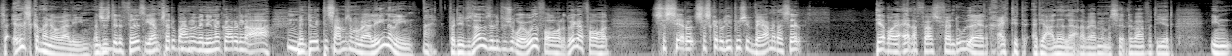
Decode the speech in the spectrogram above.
så elsker man jo at være alene. Man synes, mm. det er det fedeste. Jamen, så du bare med veninder, gør det. Ah, mm. Men det er jo ikke det samme som at være alene alene. Nej. Fordi når du så lige pludselig rører ud af forhold, og du ikke har forhold, så, ser du, så skal du lige pludselig være med dig selv. Der, hvor jeg allerførst fandt ud af, at rigtigt, at jeg aldrig havde lært at være med mig selv, det var fordi, at en,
